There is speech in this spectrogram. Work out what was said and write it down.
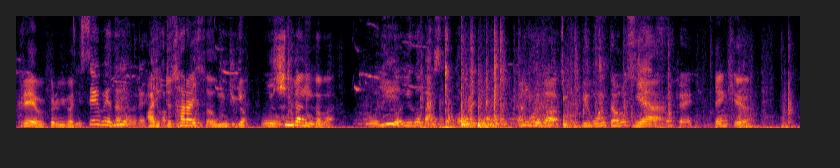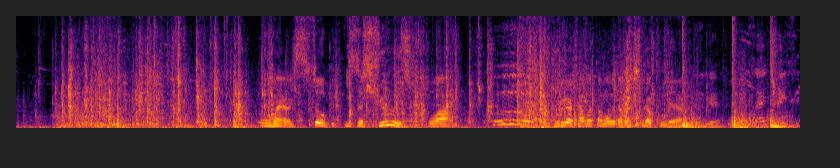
그래요. 그럼 이거 세이브 해달라 그래. 아직도 껍질. 살아 있어. 움직여. 이 응. 심장인가 봐. 어, 이거 이거 맛있어. 껍질. 아니 이거 봐. You want those? Yeah. Okay. Thank you. Oh my, it's so it's so huge. 와, 우리가 잡았던 것보다 훨씬 더 큰데요. 그게 사이즈가 있으니까.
